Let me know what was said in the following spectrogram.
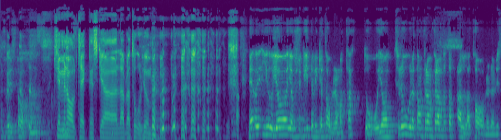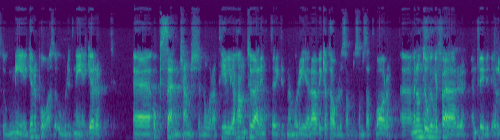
Alltså statens... Kriminaltekniska laboratorium. Nej, och jag, jag försöker hitta vilka tavlor de har tagit då. Och jag tror att de framförallt har tagit alla tavlor där det stod neger på, alltså ordet neger. Eh, och sen kanske några till. Jag hann tyvärr inte riktigt memorera vilka tavlor som, som satt var. Eh, men de tog ungefär en tredjedel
